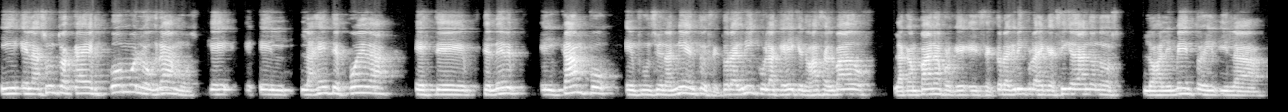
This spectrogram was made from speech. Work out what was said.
Y el asunto acá es cómo logramos que el, la gente pueda este, tener el campo en funcionamiento, el sector agrícola, que es el que nos ha salvado la campana, porque el sector agrícola es el que sigue dándonos los alimentos y, la,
